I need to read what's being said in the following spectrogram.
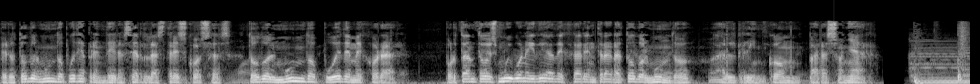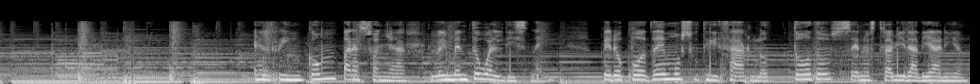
Pero todo el mundo puede aprender a ser las tres cosas. Todo el mundo puede mejorar. Por tanto, es muy buena idea dejar entrar a todo el mundo al rincón para soñar. El rincón para soñar lo inventó Walt Disney, pero podemos utilizarlo todos en nuestra vida diaria.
